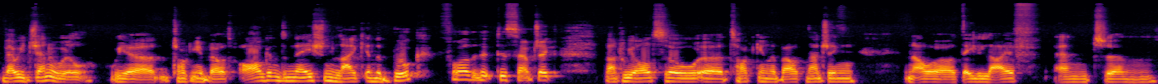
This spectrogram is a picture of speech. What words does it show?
very general. We are talking about organ donation, like in the book for the, this subject, but we are also uh, talking about nudging in our daily life. And um,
